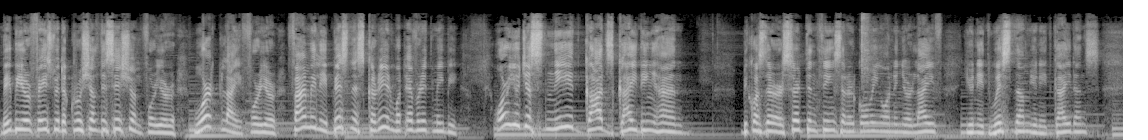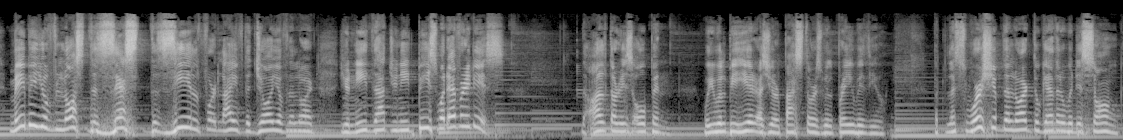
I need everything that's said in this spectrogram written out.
Maybe you're faced with a crucial decision for your work life, for your family, business, career, whatever it may be. Or you just need God's guiding hand because there are certain things that are going on in your life. You need wisdom, you need guidance. Maybe you've lost the zest, the zeal for life, the joy of the Lord. You need that, you need peace, whatever it is. The altar is open. We will be here as your pastors will pray with you. But let's worship the Lord together with this song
